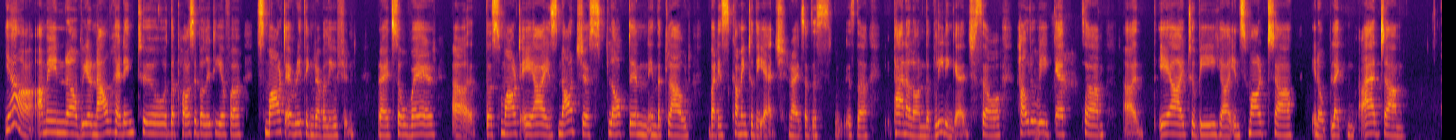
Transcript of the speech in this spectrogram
Yeah, I mean, uh, we are now heading to the possibility of a smart everything revolution, right? So where uh, the smart AI is not just locked in in the cloud, but is coming to the edge, right? So this is the panel on the bleeding edge. So how do we mm-hmm. get um, uh, AI to be uh, in smart, uh, you know, like add um,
